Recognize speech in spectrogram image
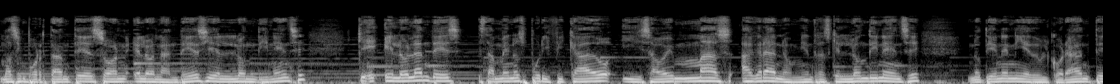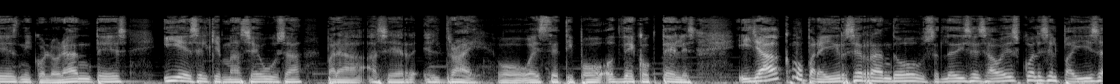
más importantes son el holandés y el londinense? Que el holandés está menos purificado y sabe más a grano, mientras que el londinense no tiene ni edulcorantes ni colorantes y es el que más se usa para hacer el dry o este tipo de cócteles. Y ya como para ir cerrando, usted le dice, ¿sabes cuál es el país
